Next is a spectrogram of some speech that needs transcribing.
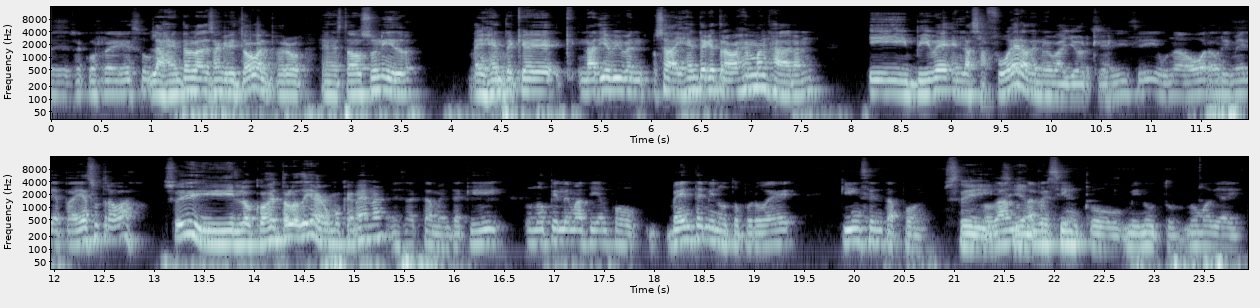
eh, recorres eso. La gente habla de San Cristóbal, pero en Estados Unidos hay gente que, que nadie vive en, o sea, hay gente que trabaja en Manhattan y vive en las afueras de Nueva York. Sí, sí, una hora, hora y media para ir a su trabajo. Sí, y lo coge todos los días, como que nena. Exactamente. Aquí uno pierde más tiempo, 20 minutos, pero es 15 en tapones. Sí, Rodando tal vez 100%. 5 minutos, no más de ahí.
